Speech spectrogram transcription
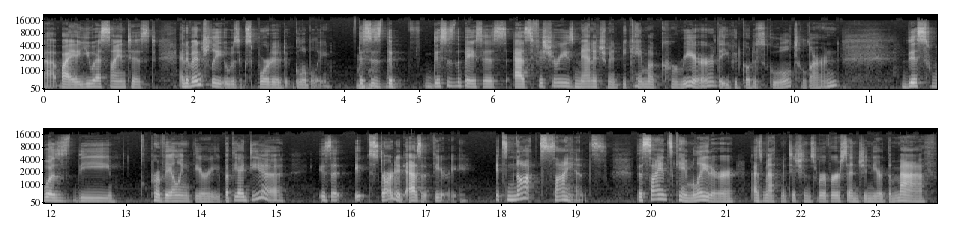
uh, by a U.S. scientist, and eventually it was exported globally. This is the this is the basis as fisheries management became a career that you could go to school to learn. This was the prevailing theory, but the idea is that it started as a theory. It's not science. The science came later as mathematicians reverse engineered the math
